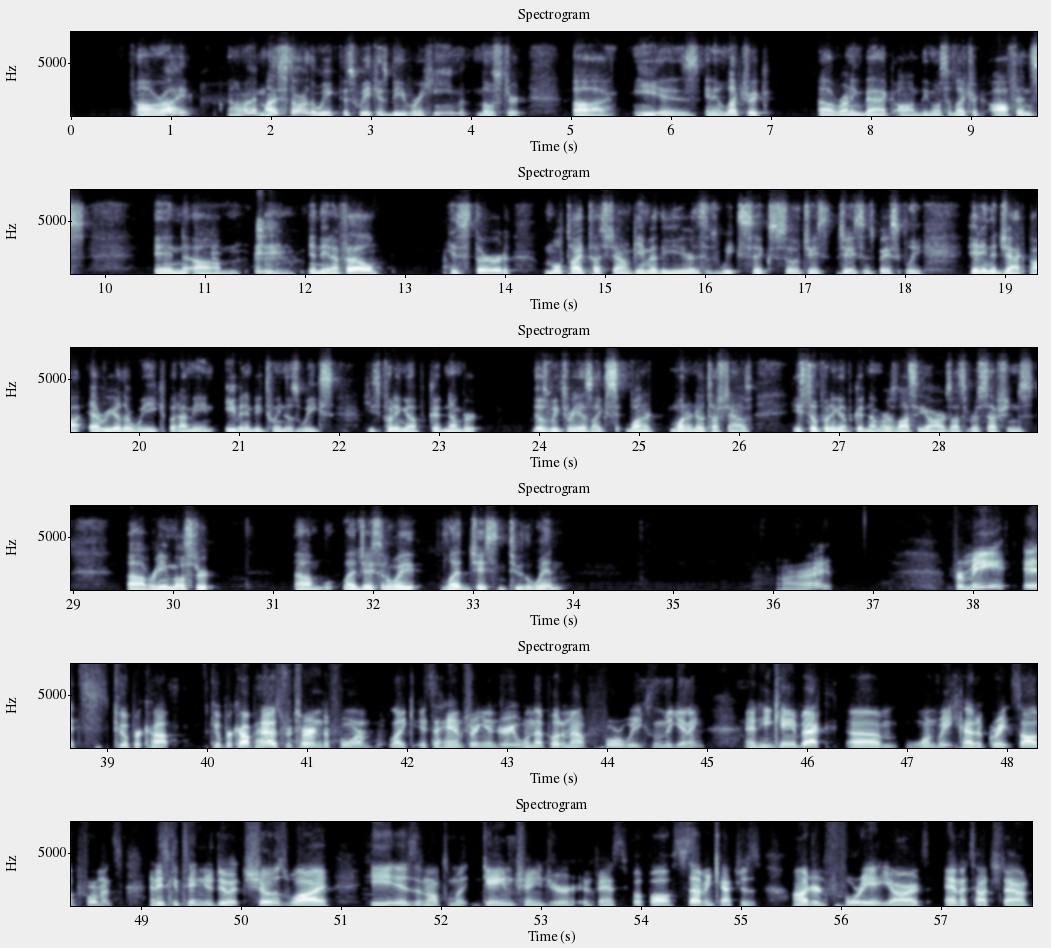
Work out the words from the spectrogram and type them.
All right. All right. My star of the week this week is be Raheem Mostert. Uh, he is an electric uh, running back on the most electric offense in um, in the NFL. His third multi-touchdown game of the year. This is week six, so Jason, Jason's basically hitting the jackpot every other week. But I mean, even in between those weeks, he's putting up good number. Those weeks where he has like one or one or no touchdowns, he's still putting up good numbers, lots of yards, lots of receptions. Uh, Raheem Mostert um, led Jason away, led Jason to the win. All right. For me, it's Cooper Kupp. Cooper Kupp has returned to form. Like it's a hamstring injury, one that put him out for four weeks in the beginning, and he came back um, one week, had a great solid performance, and he's continued to do it. Shows why he is an ultimate game changer in fantasy football. Seven catches, 148 yards, and a touchdown.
